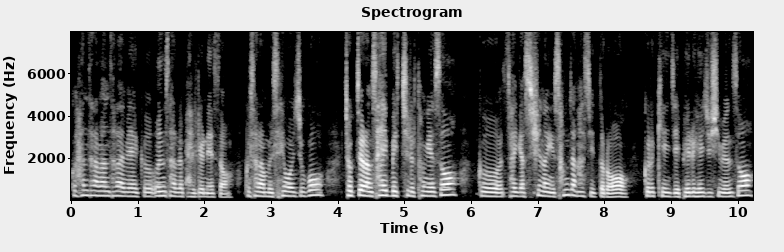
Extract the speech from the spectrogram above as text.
그 한 사람 한 사람의 그 은사를 발견해서 그 사람을 세워주고 적절한 사역 배치를 통해서 그 자기가 신앙이 성장할 수 있도록 그렇게 이제 배려해 주시면서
